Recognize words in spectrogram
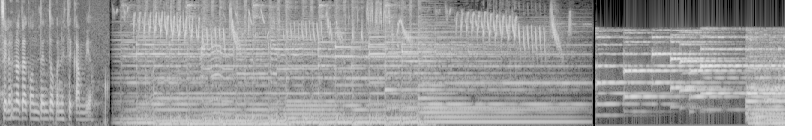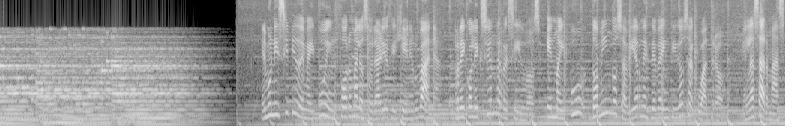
se los nota contentos con este cambio. El municipio de Maipú informa los horarios de higiene urbana. Recolección de residuos. En Maipú, domingos a viernes de 22 a 4. En Las Armas,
